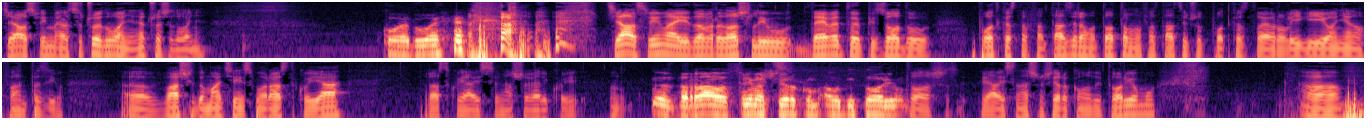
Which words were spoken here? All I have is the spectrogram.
Ćao svima, jel se čuje duvanje? Ne čuje se duvanje. Ko je duje? Ćao svima i dobrodošli u devetu epizodu podcasta Fantaziramo, totalno fantastičnog podcasta o Euroligi i o njenom fantaziju. Uh, vaši domaćini smo Rastko i ja. Rastko javi se našoj velikoj Zdravo svima Publici. širokom auditorijumu. to javi se našem širokom auditorijumu. Uh,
